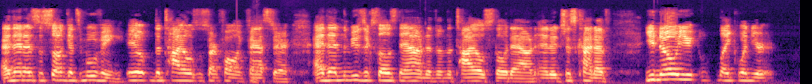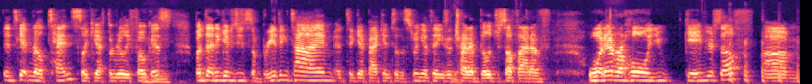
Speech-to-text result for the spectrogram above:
and then as the song gets moving, it, the tiles will start falling faster, and then the music slows down, and then the tiles slow down, and it just kind of, you know, you like when you're it's getting real tense, like you have to really focus. But then it gives you some breathing time and to get back into the swing of things and try to build yourself out of whatever hole you gave yourself. um,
